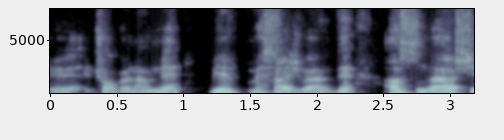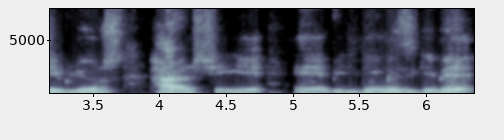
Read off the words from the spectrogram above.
e, çok önemli bir mesaj verdi. Aslında her şeyi biliyoruz. Her şeyi e, bildiğimiz gibi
